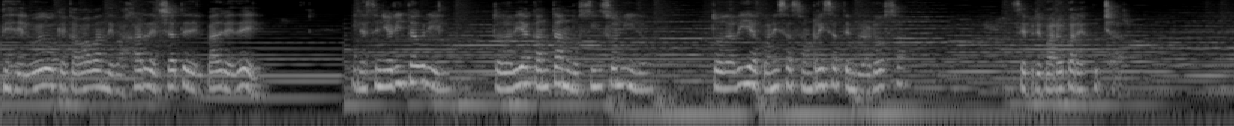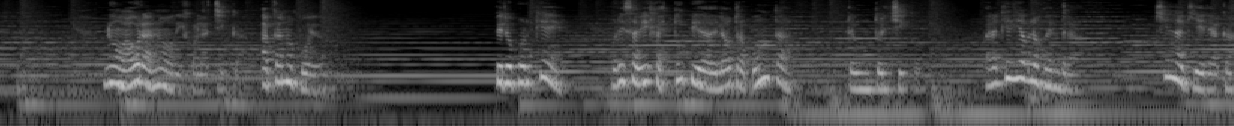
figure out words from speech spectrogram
desde luego que acababan de bajar del yate del padre de él. Y la señorita Abril, todavía cantando sin sonido, todavía con esa sonrisa temblorosa, se preparó para escuchar. No, ahora no, dijo la chica, acá no puedo. ¿Pero por qué? ¿Por esa vieja estúpida de la otra punta? preguntó el chico. ¿Para qué diablos vendrá? ¿Quién la quiere acá?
